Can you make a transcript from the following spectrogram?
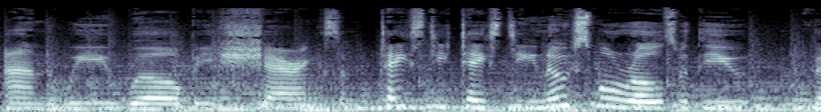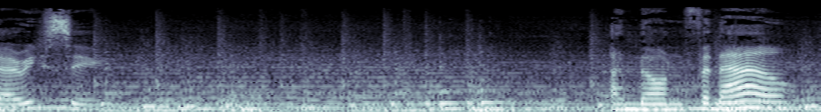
and we will be sharing some tasty, tasty, no small rolls with you very soon. Anon for now.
